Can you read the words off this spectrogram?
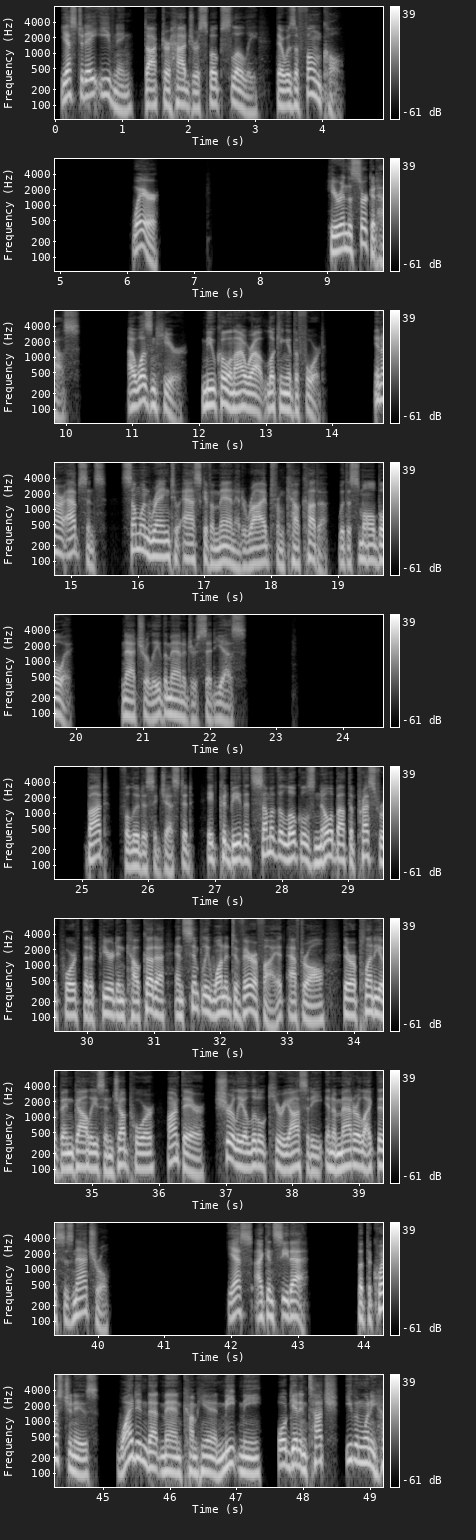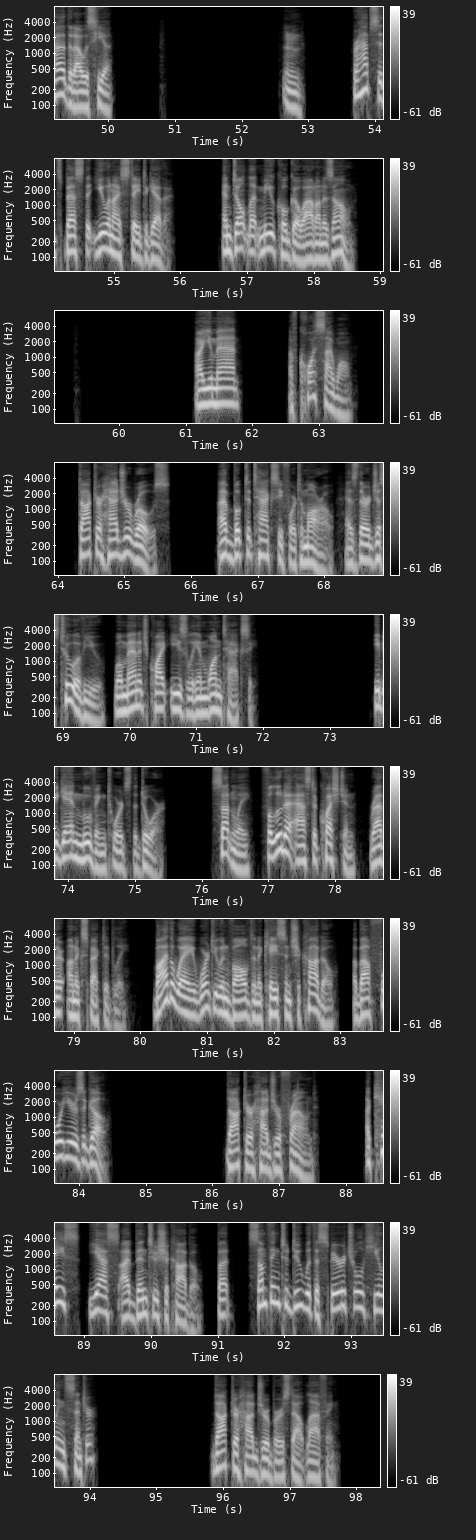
Yesterday evening, Dr. Hajra spoke slowly, there was a phone call. Where? Here in the circuit house. I wasn't here. Mukul and I were out looking at the fort. In our absence, someone rang to ask if a man had arrived from Calcutta with a small boy. Naturally, the manager said yes. But, Feluda suggested, it could be that some of the locals know about the press report that appeared in Calcutta and simply wanted to verify it. After all, there are plenty of Bengalis in Jaipur, aren't there? Surely a little curiosity in a matter like this is natural. Yes, I can see that. But the question is, why didn't that man come here and meet me or get in touch even when he heard that I was here? Hmm. Perhaps it's best that you and I stay together. And don't let Mukul go out on his own. Are you mad? Of course I won't. Dr. Hajra rose. I have booked a taxi for tomorrow, as there are just two of you, we'll manage quite easily in one taxi. He began moving towards the door. Suddenly, Feluda asked a question, rather unexpectedly. By the way, weren't you involved in a case in Chicago, about four years ago? Dr. Hajra frowned. A case, yes, I've been to Chicago, but something to do with a spiritual healing center? Dr. Hajra burst out laughing.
